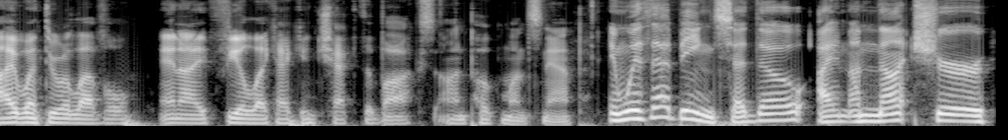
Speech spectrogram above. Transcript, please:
I went through a level and I feel like I can check the box on Pokemon Snap. And with that being said, though, I'm, I'm not sure,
